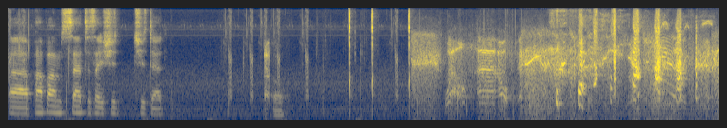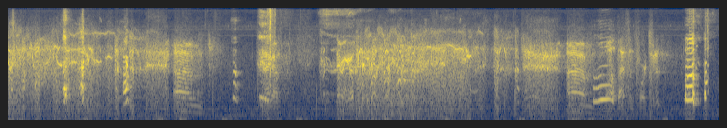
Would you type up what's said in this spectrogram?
Uh, Papa, I'm sad to say she she's dead. Oh. Well, uh, oh. um, hang on. There we go. um, well, that's unfortunate.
